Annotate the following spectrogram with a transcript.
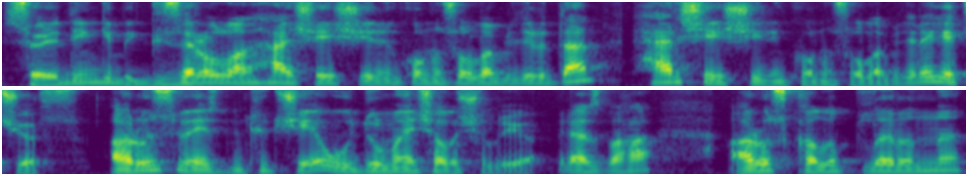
Söylediğim gibi güzel olan her şey şiirin konusu olabilirden her şey şiirin konusu olabilire geçiyoruz. Aruz vezni Türkçe'ye uydurmaya çalışılıyor. Biraz daha aruz kalıplarını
